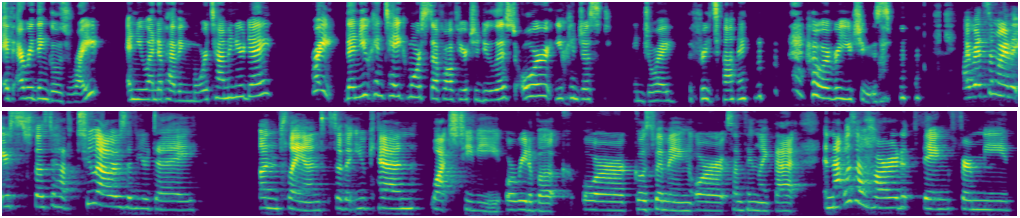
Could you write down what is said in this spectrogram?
if everything goes right and you end up having more time in your day, great. Then you can take more stuff off your to do list or you can just enjoy the free time however you choose. I read somewhere that you're supposed to have two hours of your day unplanned so that you can watch TV or read a book or go swimming or something like that. And that was a hard thing for me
